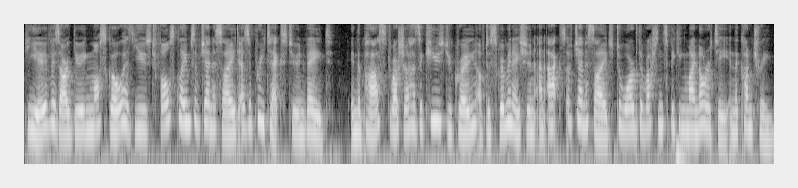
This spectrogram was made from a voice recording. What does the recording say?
Kiev is arguing Moscow has used false claims of genocide as a pretext to invade. In the past, Russia has accused Ukraine of discrimination and acts of genocide toward the Russian speaking minority in the country.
